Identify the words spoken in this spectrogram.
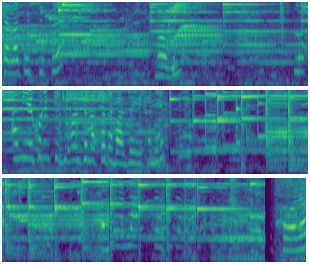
খেলা করতেছে। তো আমি এখন একটু জোহান সোনার সাথে বাজাই এখানে। ফোয়ারা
